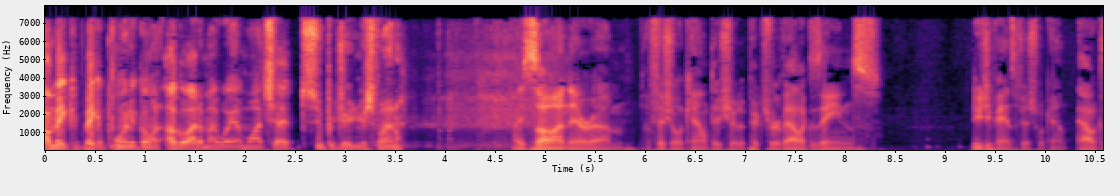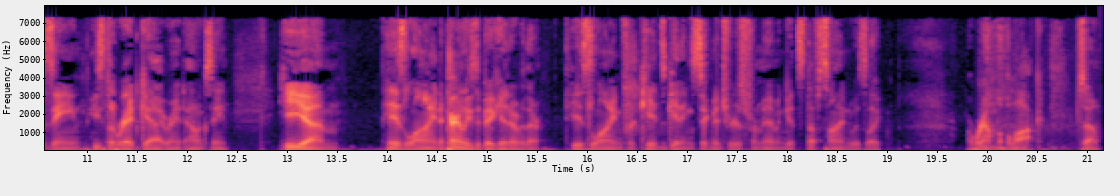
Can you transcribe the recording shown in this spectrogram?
I'll make make a point of going. I'll go out of my way and watch that Super Juniors final. I saw on their um, official account they showed a picture of Alex Zayne's New Japan's official account. Alex Zayne, he's the red guy, right? Alex Zayne. He um his line apparently he's a big hit over there his line for kids getting signatures from him and get stuff signed was like around the block. So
